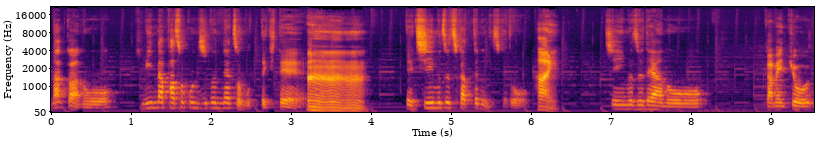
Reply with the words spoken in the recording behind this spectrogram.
なんかあの、みんなパソコン自分のやつを持ってきてう、んうんうん。で、Teams 使ってるんですけど、はい。Teams であの、画面共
